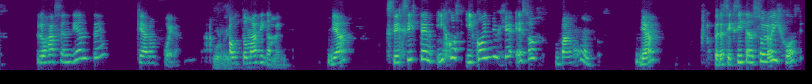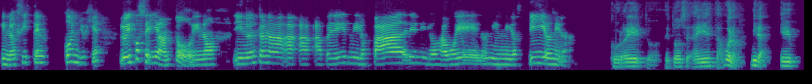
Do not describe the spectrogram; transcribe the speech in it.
los ascendientes quedaron fuera, automáticamente, ¿ya? Si existen hijos y cónyuge, esos van juntos, ¿ya? Pero si existen solo hijos y no existen cónyuge, los hijos se llevan todo y no, y no entran a, pedir ni los padres, ni los abuelos, ni, ni, los tíos, ni nada. Correcto, entonces ahí está. Bueno, mira, eh,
